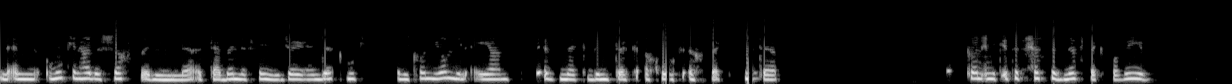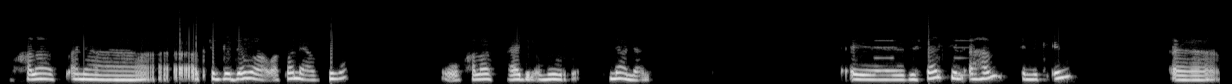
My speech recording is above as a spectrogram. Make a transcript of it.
لأن ممكن هذا الشخص التعبان نفسيا اللي جاي عندك ممكن يكون يوم من الأيام ابنك بنتك أخوك أختك متى. كون إنك أنت تحس بنفسك طبيب. خلاص أنا أكتب له دواء وأطلع وكذا. وخلاص عادي الأمور. لا لا, لا. آه رسالتي الأهم إنك أنت آه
